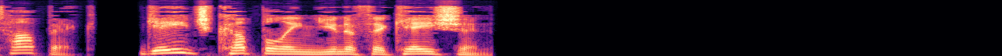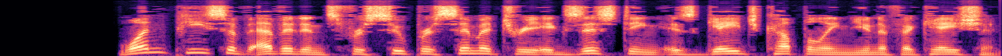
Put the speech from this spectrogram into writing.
Topic: Gauge coupling unification. One piece of evidence for supersymmetry existing is gauge coupling unification.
